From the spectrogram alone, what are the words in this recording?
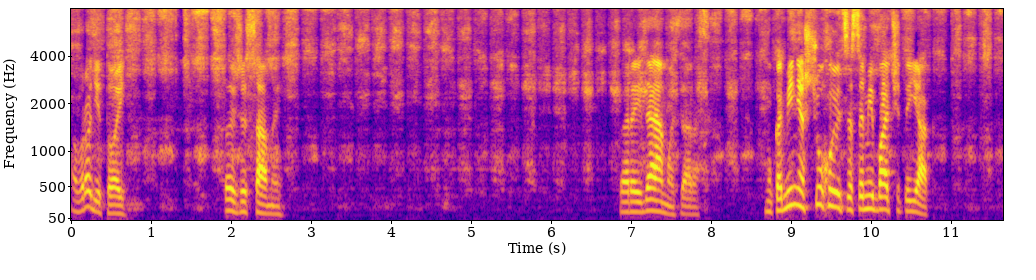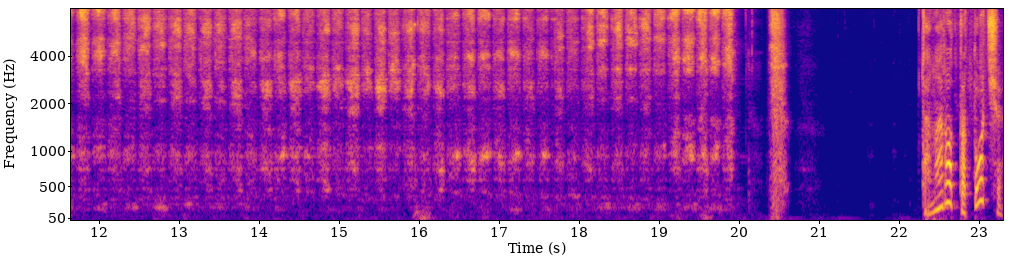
А вроді той. Той же самий. Перейдемо зараз. Ну, каміння щухаються, самі бачите як. Та народ та точе.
